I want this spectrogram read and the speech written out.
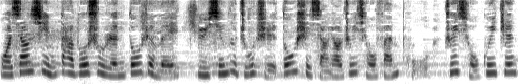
我相信大多数人都认为，旅行的主旨都是想要追求返璞，追求归真。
